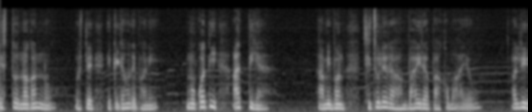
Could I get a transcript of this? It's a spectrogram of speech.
यस्तो नगर्नु उसले हिकिगाउँदै भने म कति आत्तिया। हामी वन छिचोलेर बाहिर पाखोमा आयौँ। अलि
